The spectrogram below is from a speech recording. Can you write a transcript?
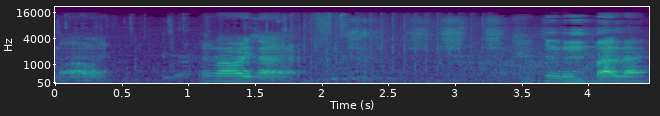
Molly. There's always on it.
